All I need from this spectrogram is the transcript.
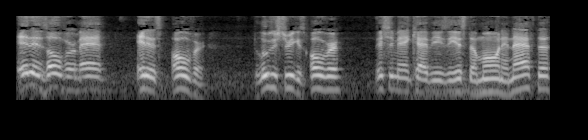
it is over, man. It is over. The losing streak is over. It's your man Cav Easy. It's the morning after.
